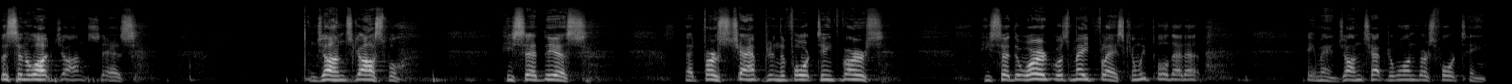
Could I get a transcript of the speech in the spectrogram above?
Listen to what John says. In John's gospel, he said this, that first chapter in the 14th verse. He said, The word was made flesh. Can we pull that up? Amen. John chapter 1, verse 14.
